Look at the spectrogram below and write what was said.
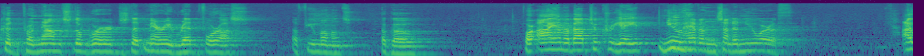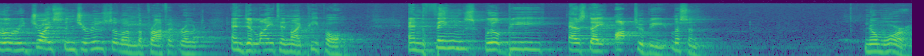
could pronounce the words that Mary read for us a few moments ago for I am about to create new heavens and a new earth. I will rejoice in Jerusalem, the prophet wrote, and delight in my people. And things will be as they ought to be. Listen. No more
